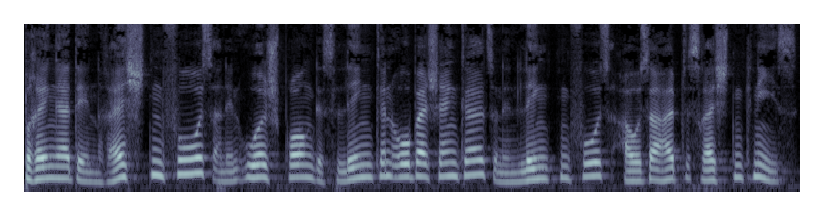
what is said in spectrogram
Bringe den rechten Fuß an den Ursprung des linken Oberschenkels und den linken Fuß außerhalb des rechten Knies.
